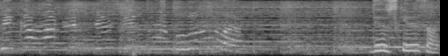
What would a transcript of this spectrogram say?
Pekkan Dev iskelet at.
